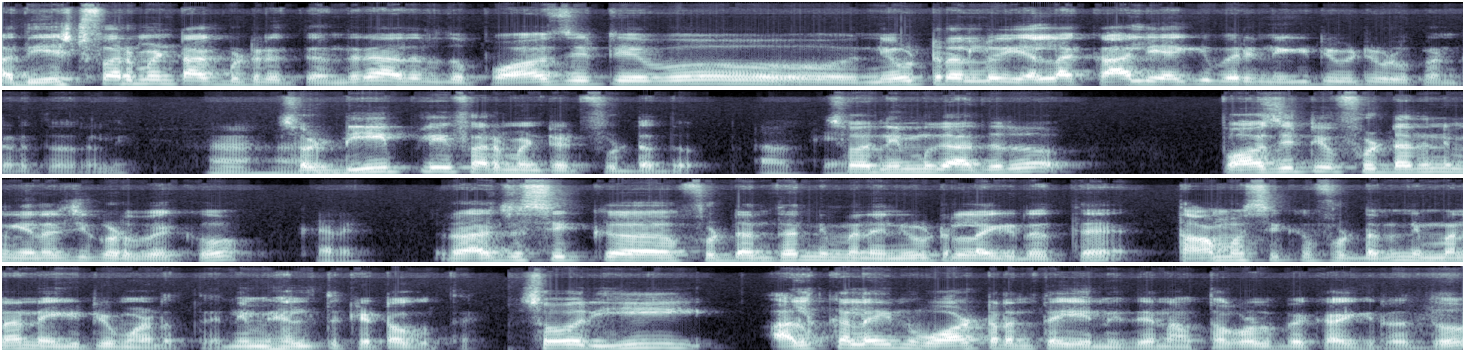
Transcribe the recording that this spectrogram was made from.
ಅದು ಎಷ್ಟು ಫರ್ಮೆಂಟ್ ಆಗ್ಬಿಟ್ಟಿರುತ್ತೆ ಅಂದ್ರೆ ಅದ್ರದ್ದು ಪಾಸಿಟಿವ್ ನ್ಯೂಟ್ರಲ್ ಎಲ್ಲ ಖಾಲಿಯಾಗಿ ಬರೀ ನೆಗೆಟಿವಿಟಿ ಉಳ್ಕೊಂಡಿರ್ತದೆ ಅದರಲ್ಲಿ. ಸೊ ಡೀಪ್ಲಿ ಫರ್ಮೆಂಟೆಡ್ ಫುಡ್ ಅದು. ಸೊ ನಿಮ್ಗೆ ಅದ್ರ ಪಾಸಿಟಿವ್ ಫುಡ್ ಅಂದ್ರೆ ನಿಮ್ಗೆ ಎನರ್ಜಿ ಕೊಡಬೇಕು. ಕರೆಕ್ಟ್ ರಾಜಸಿಕ್ ಫುಡ್ ಅಂತ ನಿಮ್ಮನ್ನ ನ್ಯೂಟ್ರಲ್ ಆಗಿರುತ್ತೆ. ತಾಮಸಿಕ ಫುಡ್ ಅಂದ್ರೆ ನಿಮ್ಮನ್ನ ನೆಗೆಟಿವ್ ಮಾಡುತ್ತೆ. ನಿಮ್ಮ ಹೆಲ್ತ್ ಕೆಟ್ಟೋಗುತ್ತೆ. ಸೊ ಈ ಆಲ್ಕಲೈನ್ ವಾಟರ್ ಅಂತ ಏನಿದೆ ನಾವು ತಗೊಳ್ಬೇಕಾಗಿರೋದು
